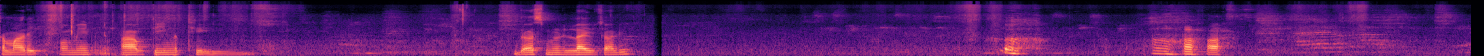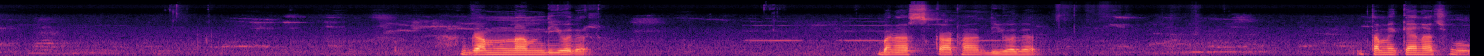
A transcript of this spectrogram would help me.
તમારી કોમેન્ટ આવતી નથી દસ મિનિટ લાઈવ ચાલ્યું આહાહા. ગામનું નામ દિયોદર. બનાસકાંઠા દિયોદર. તમે ક્યાંના છો?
